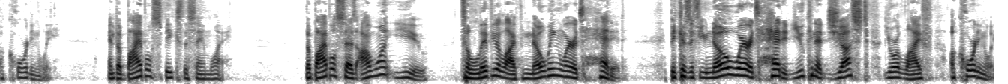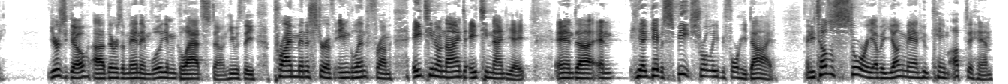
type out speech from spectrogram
accordingly. And the Bible speaks the same way. The Bible says, I want you to live your life knowing where it's headed. Because if you know where it's headed, you can adjust your life accordingly. Years ago, uh, there was a man named William Gladstone. He was the Prime Minister of England from 1809 to 1898. And, uh, and he gave a speech shortly before he died. And he tells a story of a young man who came up to him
